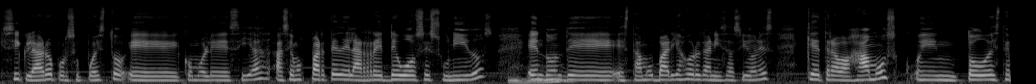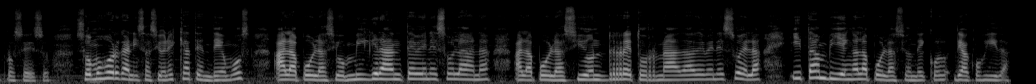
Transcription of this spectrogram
Sí, claro, por supuesto. Eh, como le decía, hacemos parte de la red de Voces Unidos, en donde estamos varias organizaciones que trabajamos en todo este proceso. Somos organizaciones que atendemos a la población migrante venezolana, a la población retornada de Venezuela y también a la población de, de acogida.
